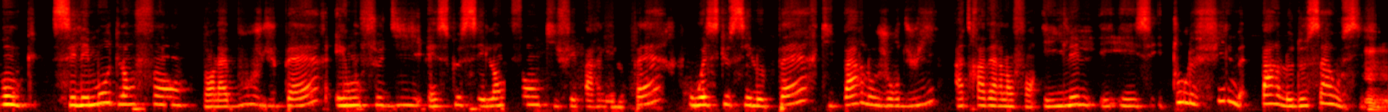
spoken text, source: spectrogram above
Donc, c'est les mots de l'enfant dans la bouche du père, et on se dit, est-ce que c'est l'enfant qui fait parler le père, ou est-ce que c'est le père qui parle aujourd'hui à travers l'enfant? Et il est, et, tout le film parle de ça aussi. Mmh.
